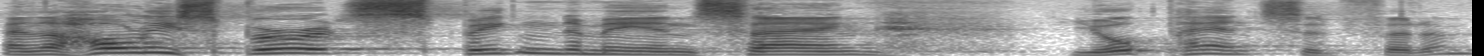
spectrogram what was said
And the Holy Spirit's speaking to me and saying, Your pants would fit him.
